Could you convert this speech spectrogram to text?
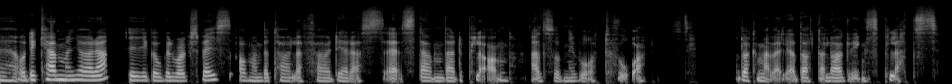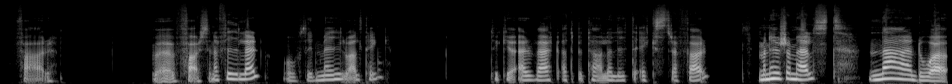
Eh, och det kan man göra i Google Workspace om man betalar för deras eh, standardplan, alltså nivå 2. Då kan man välja datalagringsplats för, eh, för sina filer och sin mail och allting. Tycker jag är värt att betala lite extra för. Men hur som helst, när då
